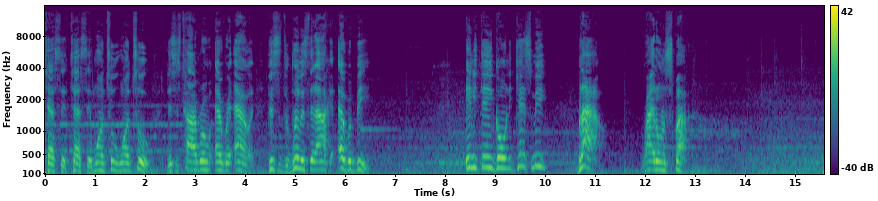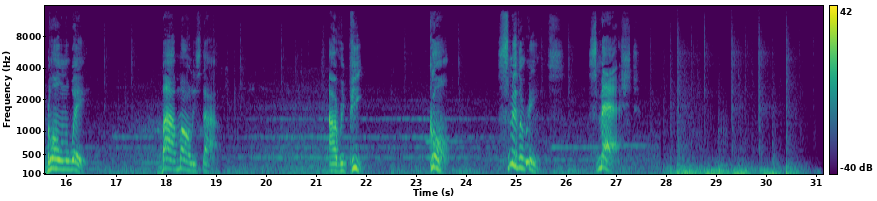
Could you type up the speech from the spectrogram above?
Test it, test it. One, two, one, two. This is Tyrone Everett Allen. This is the realest that I could ever be. Anything going against me, blow, right on the spot. Blown away. Bob Marley style. I repeat, gone. Smithereens. Smashed.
